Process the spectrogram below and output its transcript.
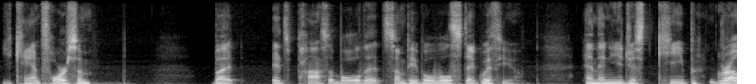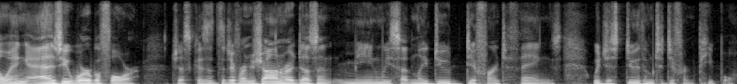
You can't force them. But it's possible that some people will stick with you. And then you just keep growing as you were before. Just because it's a different genre doesn't mean we suddenly do different things. We just do them to different people.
